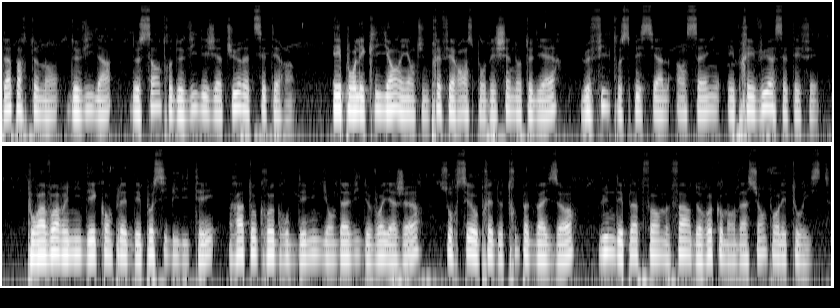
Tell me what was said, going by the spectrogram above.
d'appartements, de villas, de centres de villégiature, etc. Et pour les clients ayant une préférence pour des chaînes hôtelières, le filtre spécial enseigne est prévu à cet effet. Pour avoir une idée complète des possibilités, Ratok regroupe des millions d'avis de voyageurs sourcés auprès de TripAdvisor, l'une des plateformes phares de recommandation pour les touristes.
